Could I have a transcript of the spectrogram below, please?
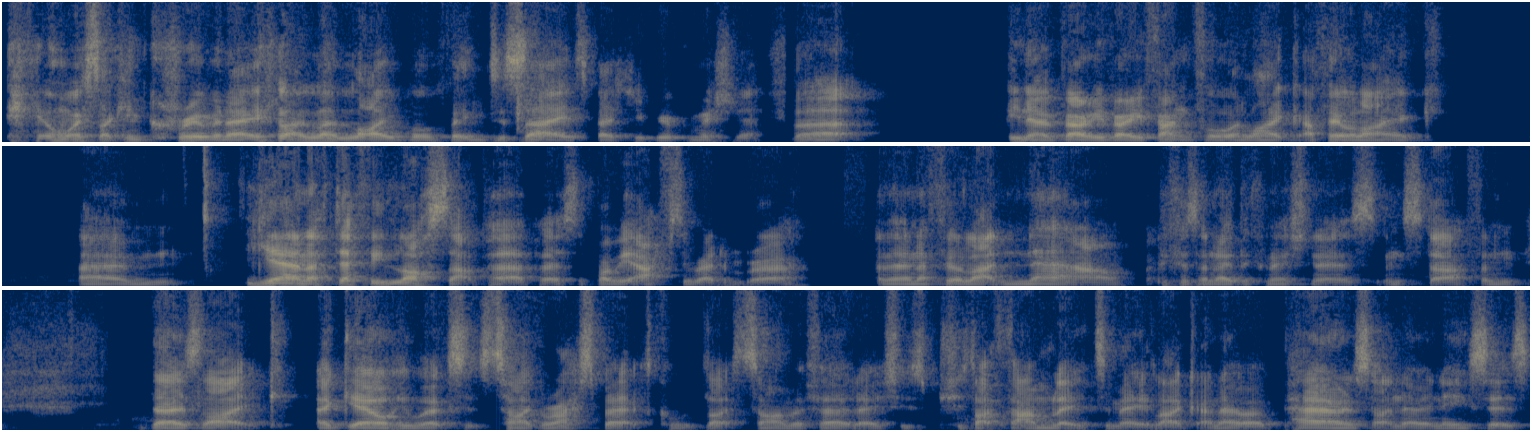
almost like incriminating like, like libel thing to say especially if you're a commissioner. But you know very very thankful. And like i feel like um yeah and i've definitely lost that purpose probably after edinburgh. And then I feel like now, because I know the commissioners and stuff, and there's like a girl who works at Tiger Aspect called like Simon Ferdo. She's she's like family to me. Like I know her parents, I know her nieces.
